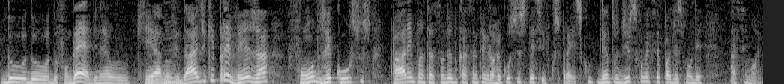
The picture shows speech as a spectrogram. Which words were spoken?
do, do, do Fundeb, né, o, que é a uhum. novidade, que prevê já fundos, recursos para a implantação da educação integral, recursos específicos para isso. Dentro disso, como é que você pode responder a Simone?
